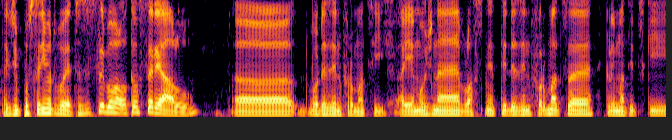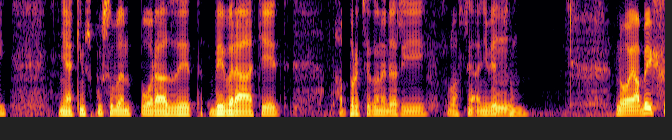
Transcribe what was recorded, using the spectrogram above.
Takže poslední odpověď. Co jsi sliboval od toho seriálu? Uh, o dezinformacích a je možné vlastně ty dezinformace klimatický nějakým způsobem porazit, vyvrátit a proč se to nedaří vlastně ani vědcům? Hmm. No já bych,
